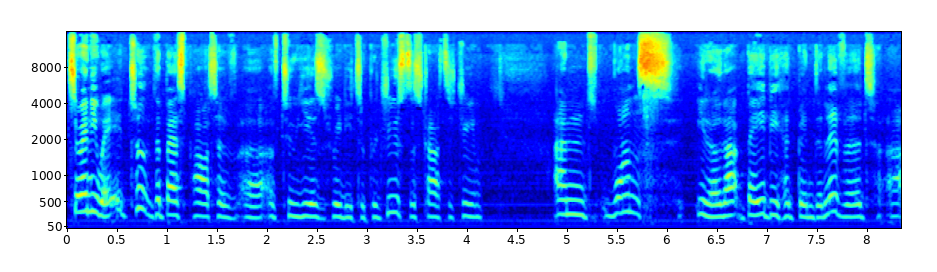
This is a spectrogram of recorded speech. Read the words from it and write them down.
So, anyway, it took the best part of, uh, of two years really to produce the strategy. And once, you know, that baby had been delivered, uh,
